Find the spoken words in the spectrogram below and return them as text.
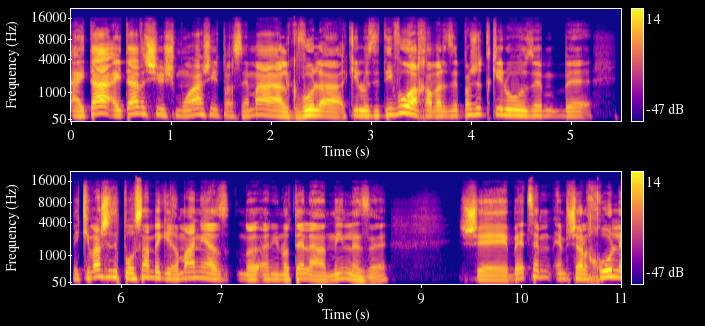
הייתה, הייתה איזושהי שמועה שהתפרסמה על גבול, ה, כאילו זה דיווח, אבל זה פשוט כאילו, זה, ב, מכיוון שזה פורסם בגרמניה, אז אני נוטה להאמין לזה, שבעצם הם שלחו ל-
